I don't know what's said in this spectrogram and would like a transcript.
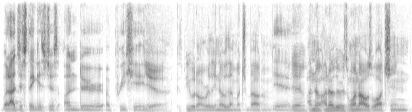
but I just think it's just underappreciated. Yeah, because people don't really know that much about him. Yeah. Yeah. I know. I know there was one I was watching.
